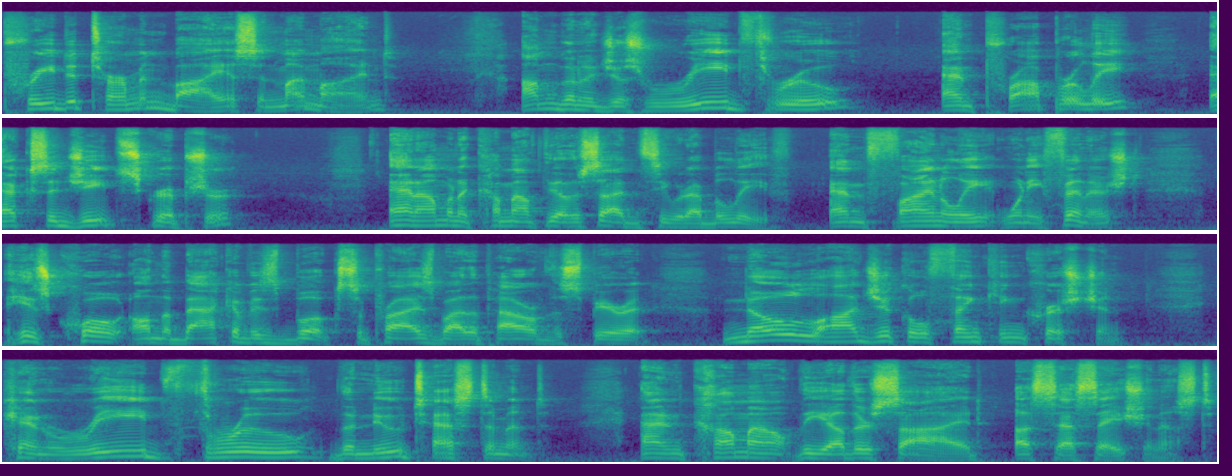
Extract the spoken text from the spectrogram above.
predetermined bias in my mind I'm going to just read through and properly exegete scripture, and I'm going to come out the other side and see what I believe. And finally, when he finished, his quote on the back of his book, Surprised by the Power of the Spirit No logical thinking Christian can read through the New Testament and come out the other side a cessationist.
